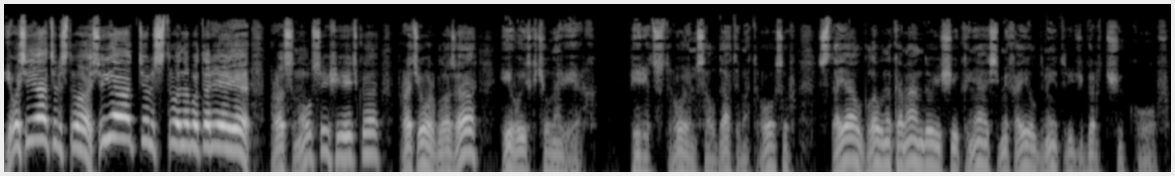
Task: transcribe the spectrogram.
«Его сиятельство! Сиятельство на батарее!» Проснулся Федька, протер глаза и выскочил наверх. Перед строем солдат и матросов стоял главнокомандующий князь Михаил Дмитриевич Горчаков.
